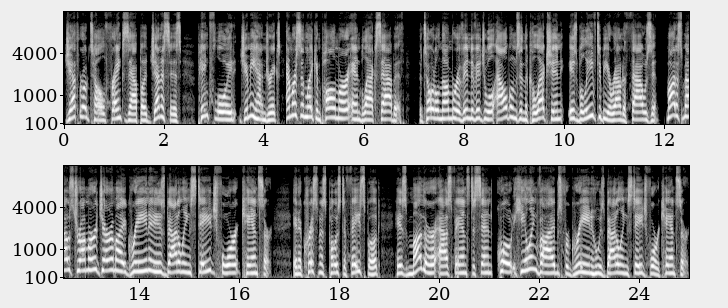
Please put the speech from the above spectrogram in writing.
Jethro Tull, Frank Zappa, Genesis, Pink Floyd, Jimi Hendrix, Emerson, Lake and Palmer, and Black Sabbath. The total number of individual albums in the collection is believed to be around a thousand. Modest Mouse drummer Jeremiah Green is battling stage four cancer. In a Christmas post to Facebook, his mother asked fans to send, quote, healing vibes for Green, who is battling stage four cancer,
